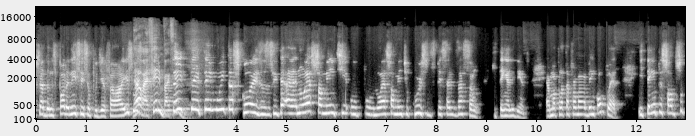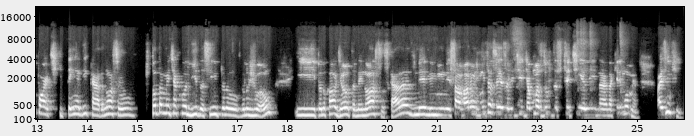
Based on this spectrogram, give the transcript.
já dando spoiler, nem sei se eu podia falar isso, Não, vai firme, vai firme. Tem, tem, tem muitas coisas, assim, é, não é somente o, não é somente o curso de especialização que tem ali dentro. É uma plataforma bem completa. E tem o pessoal do suporte, que tem ali, cara, nossa, eu totalmente acolhido, assim, pelo, pelo João e pelo Claudião também. Nossa, os caras me, me, me salvaram muitas vezes ali de, de, algumas dúvidas que você tinha ali na, naquele momento. Mas, enfim,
